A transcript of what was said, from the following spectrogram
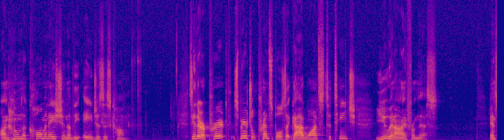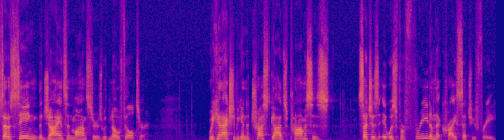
on whom the culmination of the ages has come. See, there are spiritual principles that God wants to teach you and I from this. Instead of seeing the giants and monsters with no filter, we can actually begin to trust God's promises, such as it was for freedom that Christ set you free,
